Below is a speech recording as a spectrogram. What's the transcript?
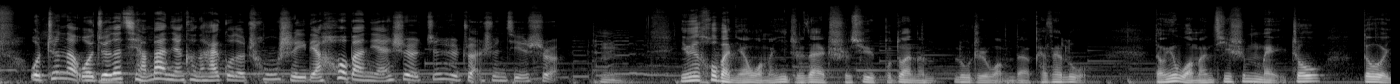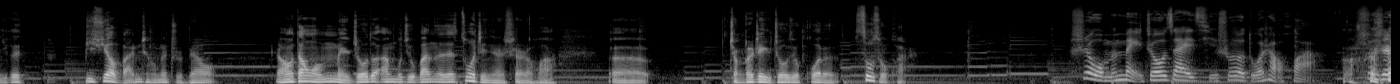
我真的我觉得前半年可能还过得充实一点，后半年是真是转瞬即逝。嗯，因为后半年我们一直在持续不断的录制我们的开塞露，等于我们其实每周都有一个必须要完成的指标，然后当我们每周都按部就班的在做这件事儿的话，呃，整个这一周就过得嗖嗖快。是我们每周在一起说了多少话？就是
